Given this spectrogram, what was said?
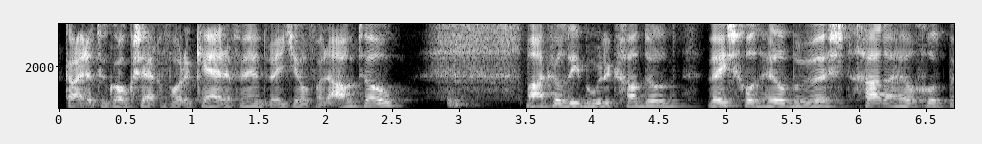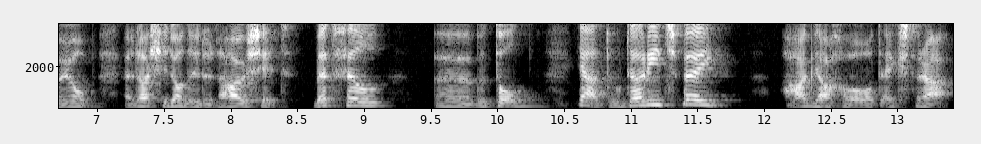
Kan je natuurlijk ook zeggen voor een caravan, weet je, of een auto. Maar ik wil niet moeilijk gaan doen. Wees gewoon heel bewust. Ga daar heel goed mee om. En als je dan in een huis zit met veel uh, beton, ja, doe daar iets mee. Hang daar gewoon wat extra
